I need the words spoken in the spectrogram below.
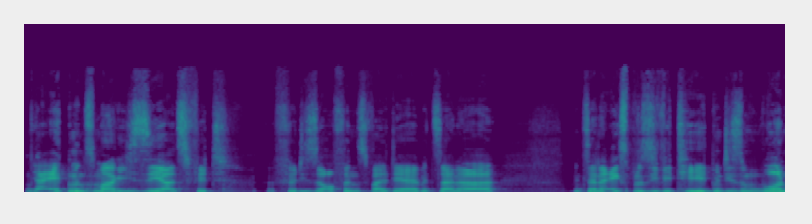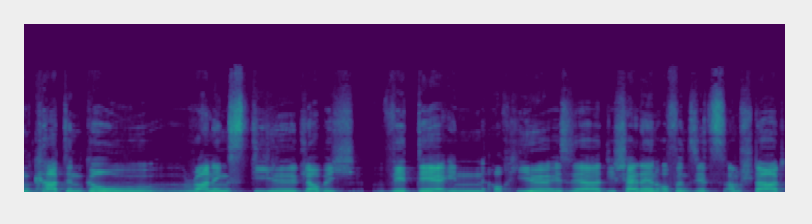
Ja, Edmonds mag ich sehr als Fit für diese Offense, weil der mit seiner mit seiner Explosivität, mit diesem One-Cut-and-Go-Running-Stil, glaube ich, wird der in, auch hier ist ja die Shadowin Offense jetzt am Start,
